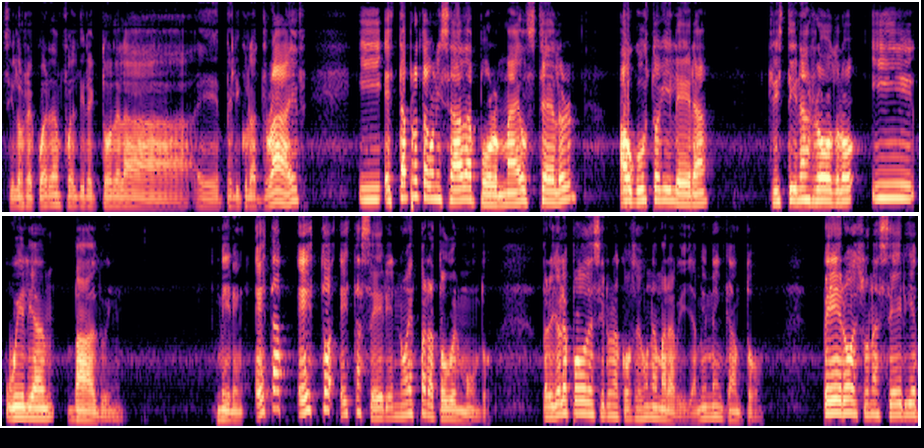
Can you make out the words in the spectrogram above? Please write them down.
Si lo recuerdan, fue el director de la eh, película Drive. Y está protagonizada por Miles Teller, Augusto Aguilera, Cristina Rodro y William Baldwin. Miren, esta, esto, esta serie no es para todo el mundo. Pero yo les puedo decir una cosa, es una maravilla. A mí me encantó. Pero es una serie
